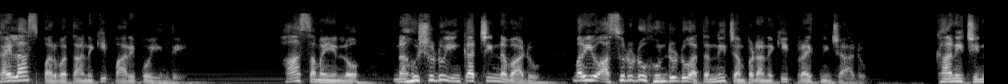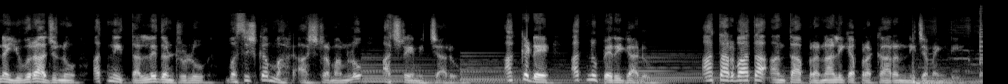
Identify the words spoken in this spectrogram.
కైలాస్ పర్వతానికి పారిపోయింది. ఆ సమయంలో నహుషుడు ఇంకా చిన్నవాడు మరియు అసురుడు హుండు అతన్ని చంపడానికి ప్రయత్నించాడు. కాని చిన్న యువరాజును అతని తల్లిదండ్రులు వశిష్క ఆశ్రమంలో ఆశ్రయమిచ్చారు. అక్కడే అతను పెరిగాడు. ఆ తర్వాత అంతా ప్రణాళిక ప్రకారం నిజమైంది.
